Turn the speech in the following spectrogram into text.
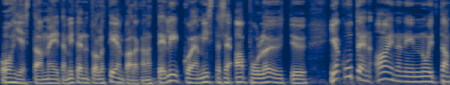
ohjeistaa meitä, miten nyt tuolla tien päällä kannattaa liikkua ja mistä se apu löytyy. Ja kuten aina, niin noita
